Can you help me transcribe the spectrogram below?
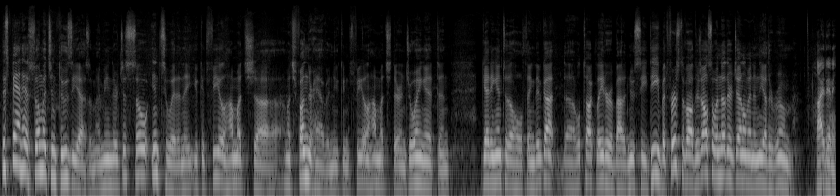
this band has so much enthusiasm. I mean, they're just so into it, and they you could feel how much uh, how much fun they're having. You can feel how much they're enjoying it and getting into the whole thing. They've got. Uh, we'll talk later about a new CD, but first of all, there's also another gentleman in the other room. Hi, Danny.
